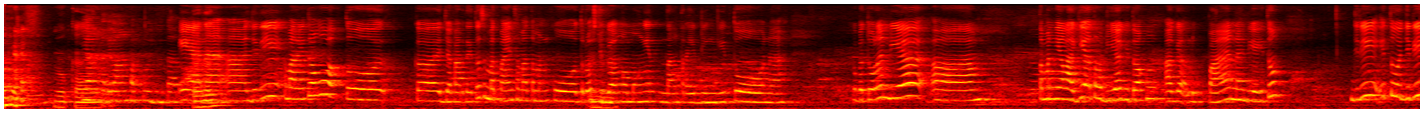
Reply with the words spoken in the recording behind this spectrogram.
Bukan. Yang kehilangan 40 juta. Iya, nah eh, jadi kemarin tuh aku waktu ke Jakarta itu sempat main sama temenku, terus juga ngomongin tentang trading gitu. Nah, kebetulan dia em, temennya lagi atau dia gitu, aku agak lupa. Nah dia itu, jadi itu jadi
